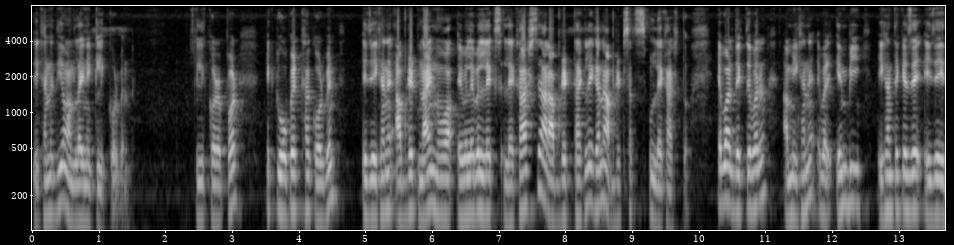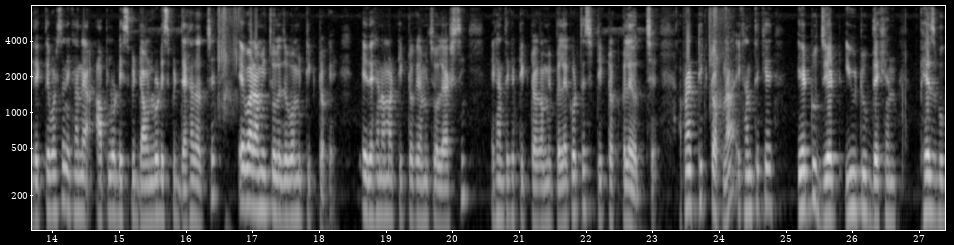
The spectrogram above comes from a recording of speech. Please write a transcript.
এখানে দিয়ে অনলাইনে ক্লিক করবেন। ক্লিক করার পর একটু অপেক্ষা করবেন। এই যে এখানে আপডেট নাই নো অ্যাভেলেবেল লেখা আসছে আর আপডেট থাকলে এখানে আপডেট সাকসেসফুল লেখা আসতো। এবার দেখতে পারেন, আমি এখানে, এবার এমবি এখান থেকে যে, এই যে দেখতে পাচ্ছেন, এখানে আপলোড স্পিড ডাউনলোড স্পিড দেখা যাচ্ছে। এবার আমি চলে যাব আমি টিকটকে এই দেখেন আমার টিকটকে আমি চলে আসছি। এখান থেকে টিকটক আমি প্লে করতেছি টিকটক প্লে হচ্ছে। আপনার টিকটক না, এখান থেকে এ টু জেড ইউটিউব দেখেন ফেসবুক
